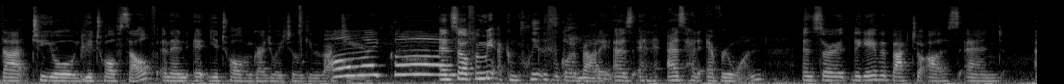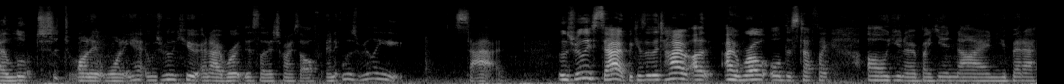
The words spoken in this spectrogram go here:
that to your year twelve self, and then at year twelve and graduation, they'll give it back to Oh my God! And so for me, I completely forgot about it, cute. as as had everyone. And so they gave it back to us, and I looked on it one. Yeah, it was really cute, and I wrote this letter to myself, and it was really sad. It was really sad because at the time I, I wrote all this stuff like, oh, you know, by year nine, you better,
